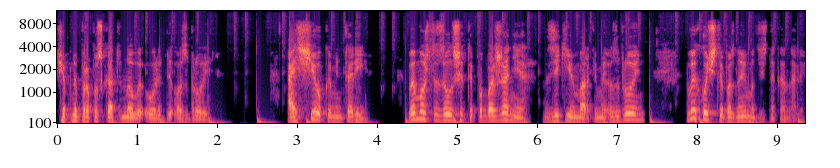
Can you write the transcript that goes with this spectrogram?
щоб не пропускати нові огляди озброєнь. А ще у коментарі ви можете залишити побажання, з якими марками озброєнь ви хочете познайомитись на каналі.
